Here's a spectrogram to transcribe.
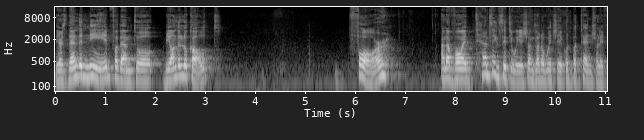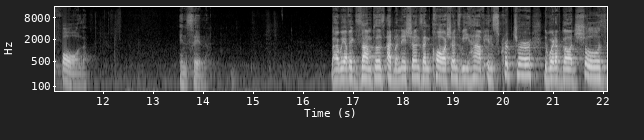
there's then the need for them to be on the lookout for and avoid tempting situations under which they could potentially fall in sin. By way of examples, admonitions, and cautions we have in Scripture, the Word of God shows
